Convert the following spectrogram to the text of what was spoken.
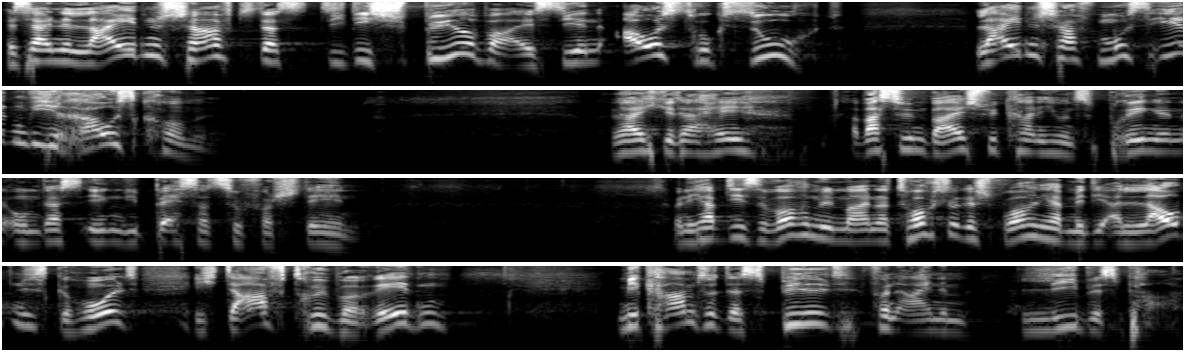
Es ist eine Leidenschaft, dass die, die spürbar ist, die einen Ausdruck sucht. Leidenschaft muss irgendwie rauskommen. Da habe ich gedacht, hey, was für ein Beispiel kann ich uns bringen, um das irgendwie besser zu verstehen? Und ich habe diese Woche mit meiner Tochter gesprochen, ich habe mir die Erlaubnis geholt, ich darf drüber reden. Mir kam so das Bild von einem Liebespaar.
